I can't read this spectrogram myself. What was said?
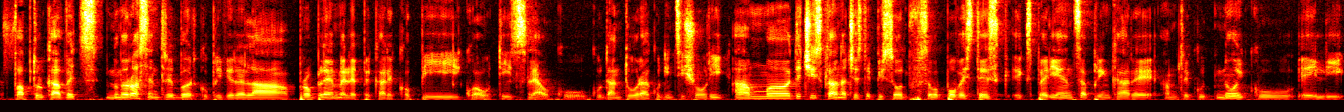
faptul că aveți numeroase întrebări cu privire la problemele pe care copiii cu autism le au cu, cu dantura, cu dințișorii. Am uh, decis ca în acest episod să vă povestesc experiența prin care am trecut noi cu Eli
